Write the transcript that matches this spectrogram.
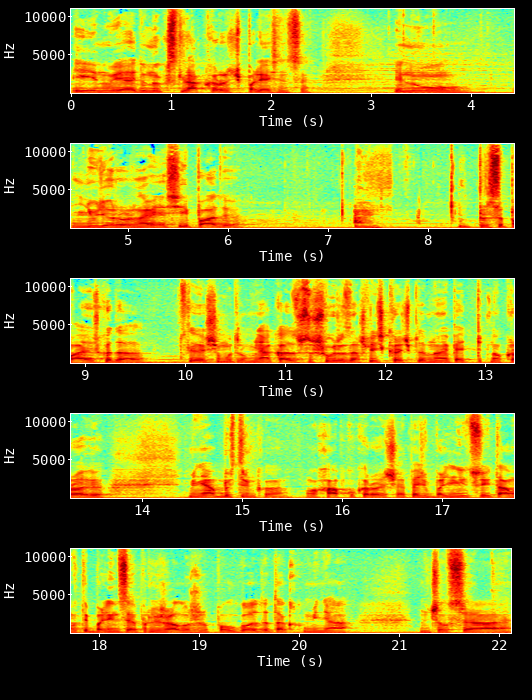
И, ну, я иду на костыляк, короче, по лестнице. И, ну, не удерживаю равновесие и падаю. Просыпаюсь, когда следующим утром. У меня оказывается, что швы разошлись, короче, подо мной опять пятно крови. Меня быстренько в охапку, короче, опять в больницу. И там в этой больнице я пролежал уже полгода, так как у меня начался,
